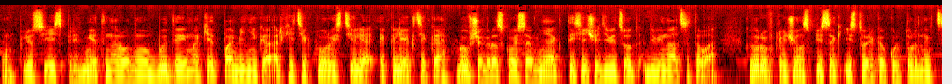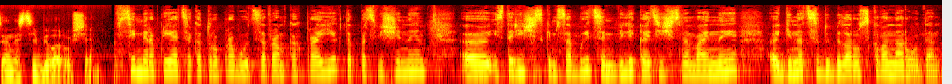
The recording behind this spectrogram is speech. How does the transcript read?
-м. Плюс есть предметы народного быта и макет памятника архитектуры стиля эклектика, бывший городской особняк 1912 который включен в список историко-культурных ценностей Беларуси. Все мероприятия, которые проводятся в рамках проекта, посвящены э, историческим событиям Великой Отечественной войны, э, геноциду белорусского народа.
